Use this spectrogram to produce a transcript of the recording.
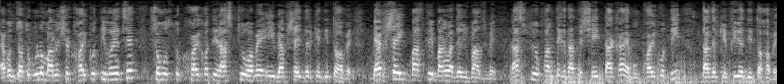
এবং যতগুলো মানুষের ক্ষয়ক্ষতি হয়েছে, সমস্ত ক্ষয়ক্ষতি রাষ্ট্রীয়ভাবে এই ব্যবসায়ীদেরকে দিতে হবে। ব্যবসায়িক বাঁচলে বাংলাদেশ বাঁচবে। রাষ্ট্রীয় ফান্ড থেকে তাদের সেই টাকা এবং ক্ষয়ক্ষতি তাদেরকে ফিরে দিতে হবে।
